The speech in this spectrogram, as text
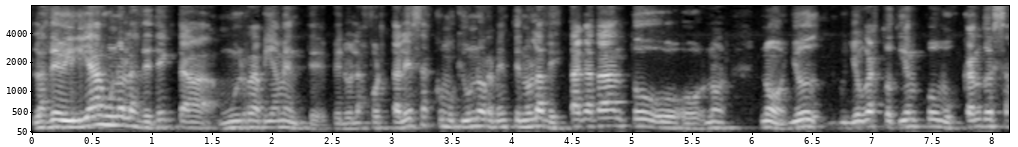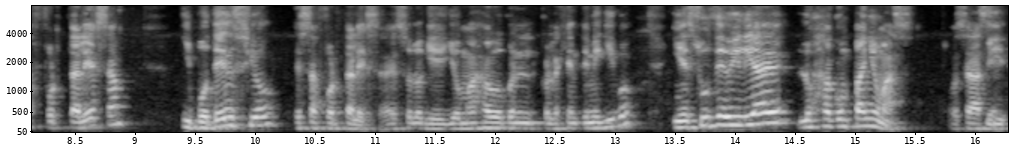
Las debilidades uno las detecta muy rápidamente, pero las fortalezas como que uno realmente no las destaca tanto o, no. No, yo, yo gasto tiempo buscando esas fortalezas y potencio esa fortaleza. Eso es lo que yo más hago con, con la gente de mi equipo. Y en sus debilidades los acompaño más. O sea, si,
